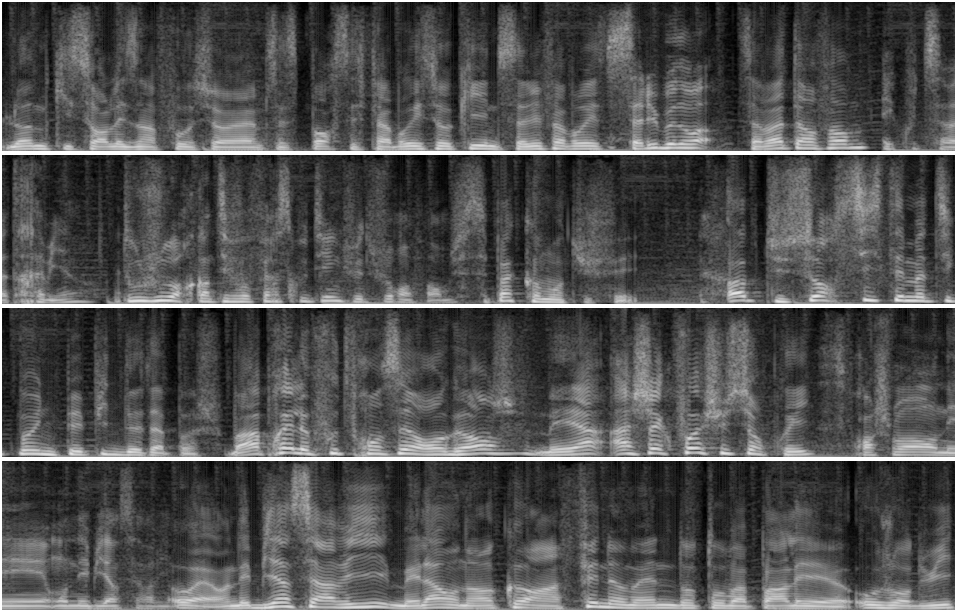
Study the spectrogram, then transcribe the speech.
l'homme qui sort les infos sur RMC Sport, c'est Fabrice Hawkins. Salut Fabrice. Salut Benoît. Ça va, t'es en forme? Écoute, ça va très bien. Toujours, quand il faut faire scouting, je suis toujours en forme. Je sais pas comment tu fais hop, tu sors systématiquement une pépite de ta poche. Bah après, le foot français en regorge, mais à, chaque fois, je suis surpris. Franchement, on est, on est bien servi. Ouais, on est bien servi, mais là, on a encore un phénomène dont on va parler euh, aujourd'hui.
